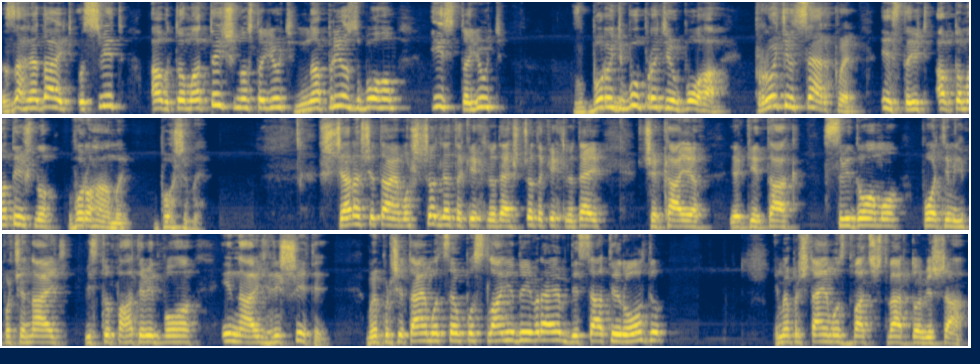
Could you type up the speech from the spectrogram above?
заглядають у світ, автоматично стають напрю з Богом і стають в боротьбу проти Бога, проти церкви, і стають автоматично ворогами Божими. Ще раз читаємо, що для таких людей, що таких людей чекає, які так свідомо потім і починають відступати від Бога і навіть грішити. Ми прочитаємо це в посланні до євреїв, 10 розділ, і ми прочитаємо з 24 віша.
